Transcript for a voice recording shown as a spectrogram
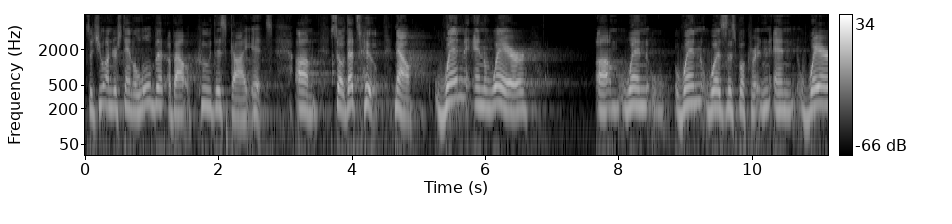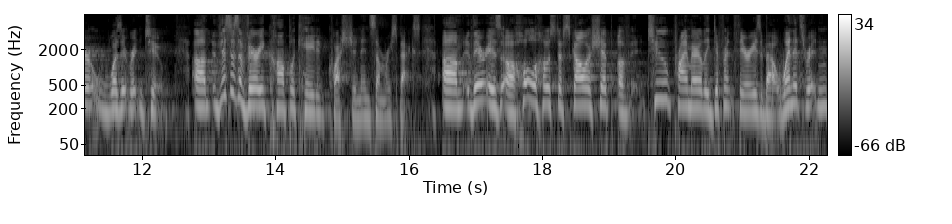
so that you understand a little bit about who this guy is. Um, so that's who. Now, when and where, um, when, when was this book written and where was it written to? Um, this is a very complicated question in some respects. Um, there is a whole host of scholarship of two primarily different theories about when it's written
